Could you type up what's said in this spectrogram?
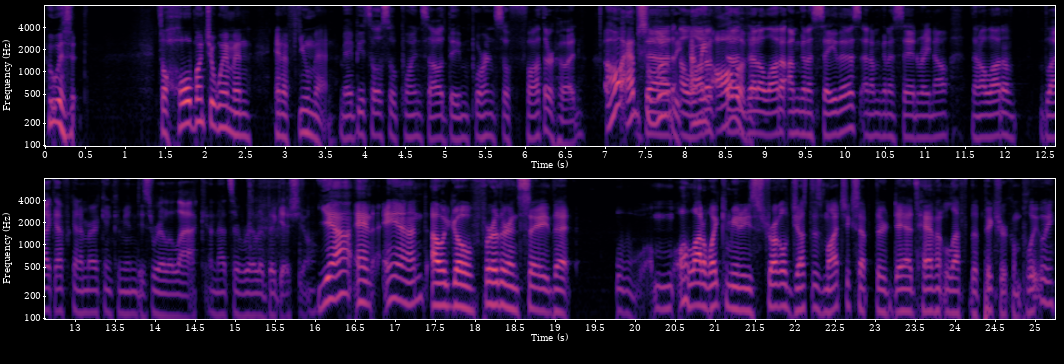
Who is it? It's a whole bunch of women and a few men. Maybe it also points out the importance of fatherhood. Oh, absolutely. That a lot I mean, of all that, of that a lot of I'm gonna say this and I'm gonna say it right now. That a lot of Black African American communities really lack, and that's a really big issue. Yeah, and and I would go further and say that a lot of white communities struggle just as much, except their dads haven't left the picture completely.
